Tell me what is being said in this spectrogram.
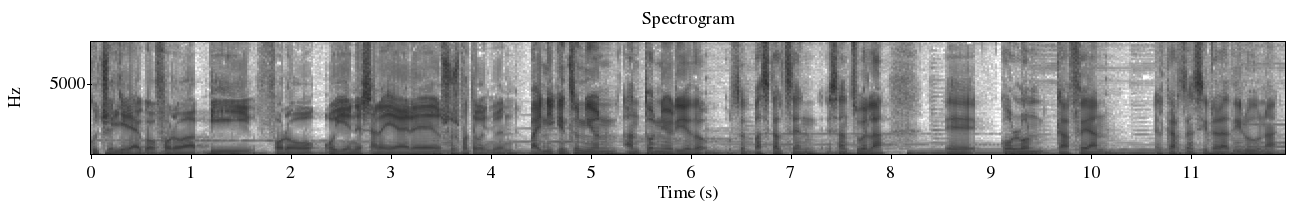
kutsilireako foroa, bi foro hoien esan ere suspatu genuen. Bai nik entzun nion Antonio hori edo, uste bazkaltzen esan zuela, e, kolon kafean, elkartzen zirela dirudunak,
